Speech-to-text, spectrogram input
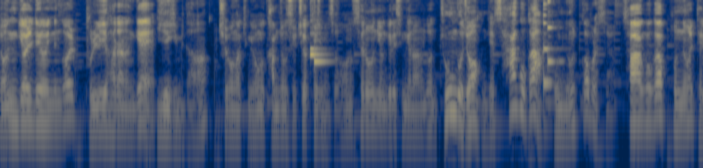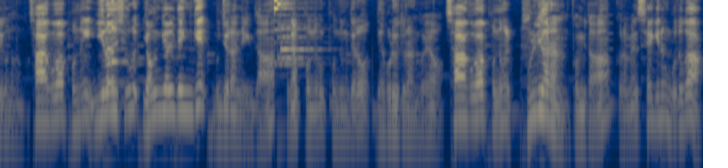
연결되어 있는 걸 분리하라는 게 이 얘기입니다. 7번 같은 경우 감정 스위치가 켜지면서 새로운 연결이 생겨나는 건 좋은 거죠. 근데 사고가 본능을 꺼버렸어요. 사고가 본능을 데리고 노는 거. 사고와 본능이 이런 식으로 연결된 게 문제라는 얘기입니다. 그냥 본능은 본능대로 내버려 두라는 거예요. 사고와 본능을 분리하라는 겁니다. 그러면 세 기능 모두가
